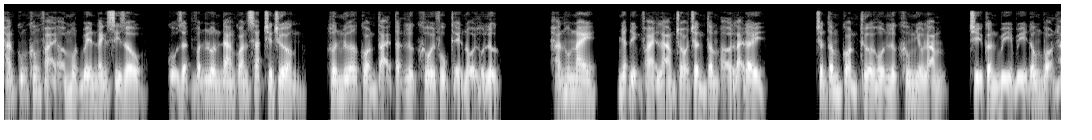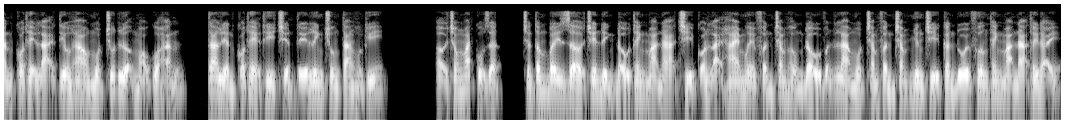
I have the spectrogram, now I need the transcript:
hắn cũng không phải ở một bên đánh xì dầu, cổ giật vẫn luôn đang quan sát chiến trường, hơn nữa còn tại tận lực khôi phục thể nội hồn lực. Hắn hôm nay nhất định phải làm cho trần tâm ở lại đây. Trần tâm còn thừa hồn lực không nhiều lắm, chỉ cần bị bị đông bọn hắn có thể lại tiêu hao một chút lượng máu của hắn, ta liền có thể thi triển tế linh trung tăng hồn kỹ. Ở trong mắt cổ giật, trần tâm bây giờ trên đỉnh đầu thanh mạ nạ chỉ còn lại hai mươi phần trăm hồng đầu vẫn là một trăm phần trăm, nhưng chỉ cần đối phương thanh mạ nạ thấy đáy,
